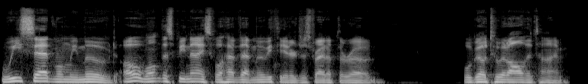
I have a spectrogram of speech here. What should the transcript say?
We said when we moved, oh, won't this be nice? We'll have that movie theater just right up the road. We'll go to it all the time.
